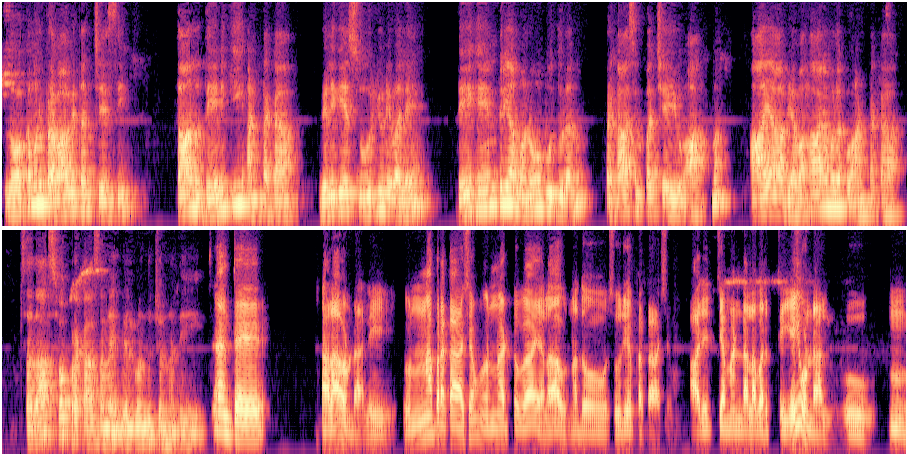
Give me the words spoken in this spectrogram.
లోకమును ప్రభావితం చేసి తాను దేనికి అంటక వెలిగే సూర్యుని వలె దేహేంద్రియ మనోబుద్ధులను ప్రకాశింపచేయు ఆత్మ ఆయా వ్యవహారములకు అంటక సదా స్వప్రకాశమై వెలుగొందుచున్నది. అంటే అలా ఉండాలి. ఉన్న ప్రకాశం ఉన్నట్టుగా ఎలా ఉన్నదో సూర్యప్రకాశం ఆదిత్య మండలవర్తి అయి ఉండాలి. ఉమ్,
